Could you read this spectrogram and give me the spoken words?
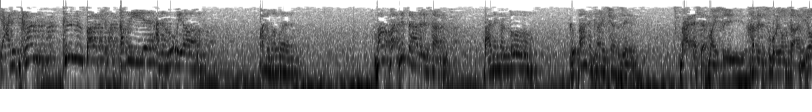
يعني كان كل من صارت قضية عن الرؤيا. قالوا والله ما ما نسى هذا الإنسان. بعدين قال أوه لو أنا قاعد كان زين. مع الأسف ما يصير. خلي الصبر يوم ثاني. يوم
